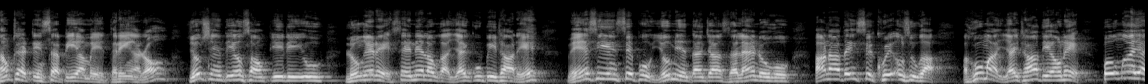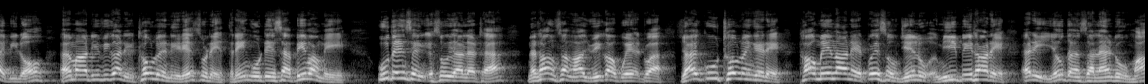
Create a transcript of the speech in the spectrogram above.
နောက်ထပ်တင်ဆက်ပေးရမယ့်သတင်းကတော့ရုပ်ရှင်တရုတ်ဆောင်ပြည်တီဦးလွန်ခဲ့တဲ့10နှစ်လောက်ကရိုက်ကူးပေးထားတဲ့မဲစီရင်စစ်ဖို့ရုံမြင့်တန်းကြားဇလန်းတို့ကိုအာနာသိန်းစစ်ခွေးအုပ်စုကအခုမှရိုက်ထားတဲ့အောင်နဲ့ပုံမရိုက်ပြီးတော့ MRTV ကနေထုတ်လွှင့်နေတဲ့ဆိုတဲ့သတင်းကိုတင်ဆက်ပေးပါမယ်။ဦးသိန်းစိန်အစိုးရလက်ထက်2015ရွေးကောက်ပွဲအတွက်ရိုက်ကူးထုတ်လွှင့်ခဲ့တဲ့ထောင်မင်းသားနဲ့တွေ့ဆုံခြင်းလို့အမည်ပေးထားတဲ့အဲ့ဒီရုပ်သံဇလန်းတို့မှာ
